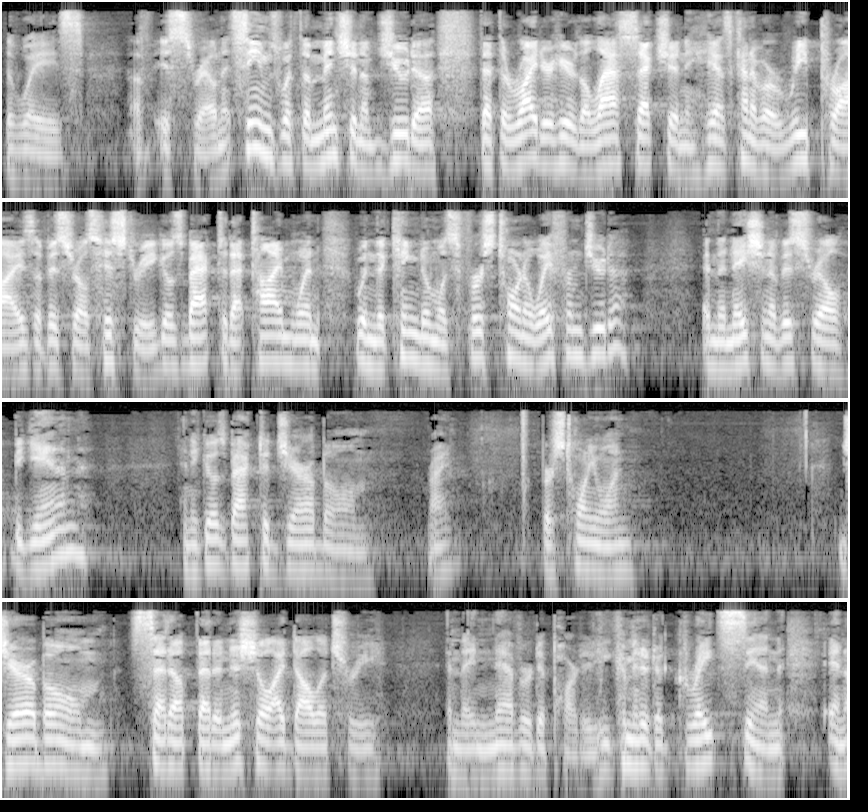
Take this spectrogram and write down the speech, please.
the ways of Israel. And it seems with the mention of Judah that the writer here, the last section, has kind of a reprise of Israel's history. He goes back to that time when, when the kingdom was first torn away from Judah and the nation of Israel began. And he goes back to Jeroboam, right? Verse 21. Jeroboam set up that initial idolatry and they never departed. He committed a great sin, and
